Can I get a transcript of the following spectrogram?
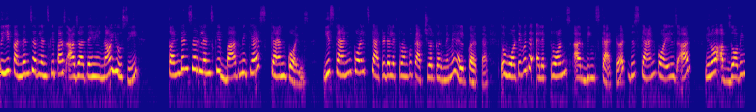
तो ये कंडेंसर लेंस के पास आ जाते हैं। Now you see condenser lens के बाद में क्या है? स्कैन कॉइल्स ये स्कैनिंग कॉइल स्कैटर्ड इलेक्ट्रॉन को कैप्चर करने में हेल्प करता है। तो whatever the electrons are being scattered the scan coils are you know, absorbing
